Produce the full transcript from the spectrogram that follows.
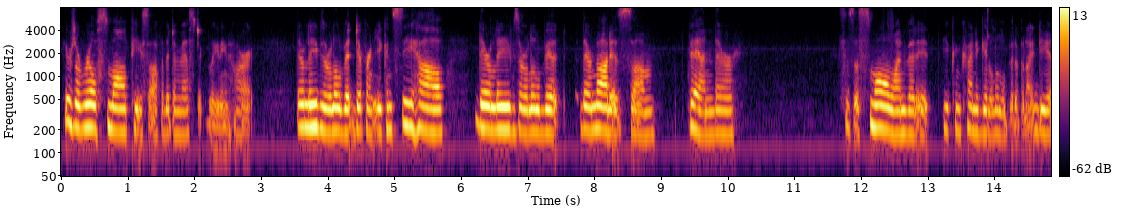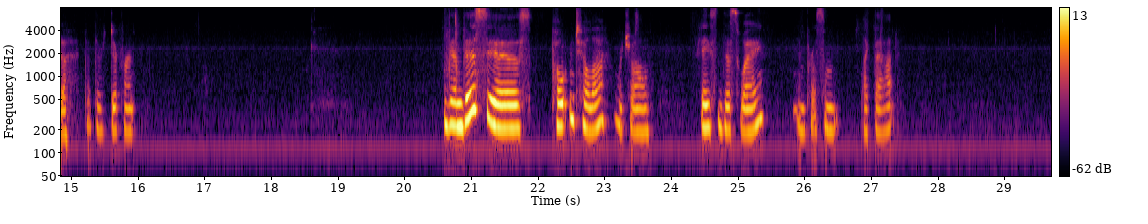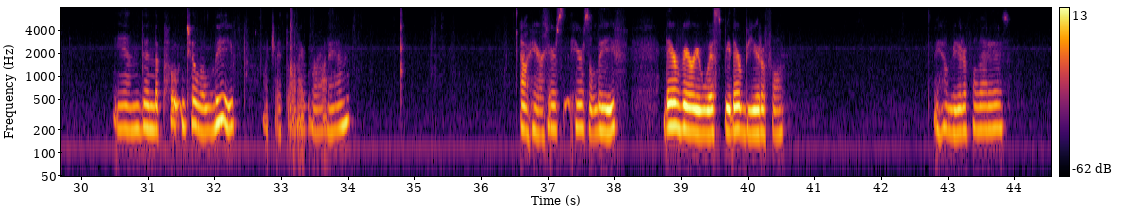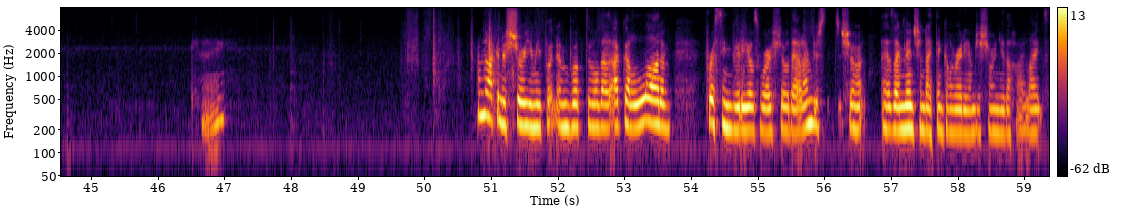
here's a real small piece off of the domestic bleeding heart. their leaves are a little bit different. You can see how their leaves are a little bit, they're not as um, thin. They're, this is a small one, but it you can kind of get a little bit of an idea that there's different. Then this is pulsatilla, which I'll face this way and press them like that. And then the pulsatilla leaf, which I thought I brought in. Oh, here, here's, here's a leaf. They're very wispy. They're beautiful. See how beautiful that is? Okay. Not going to show you me putting in book all that. I've got a lot of pressing videos where I show that. I'm just showing, as I mentioned, I think already, I'm just showing you the highlights.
